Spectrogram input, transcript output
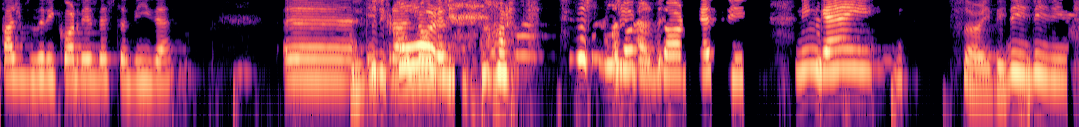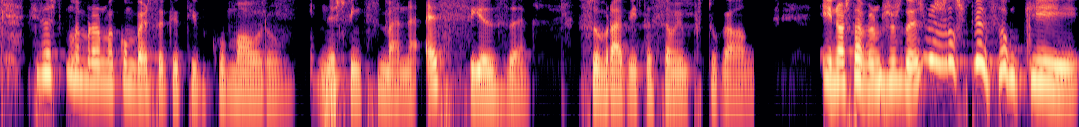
para as misericórdias desta vida. ah, e para de sorte. Tu fizeste-me Jogos de sorte, é assim. Ninguém. Sorry. Diz, diz, diz. Fizeste-me lembrar uma conversa que eu tive com o Mauro neste fim de semana, acesa, sobre a habitação em Portugal. E nós estávamos os dois, mas eles pensam que,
